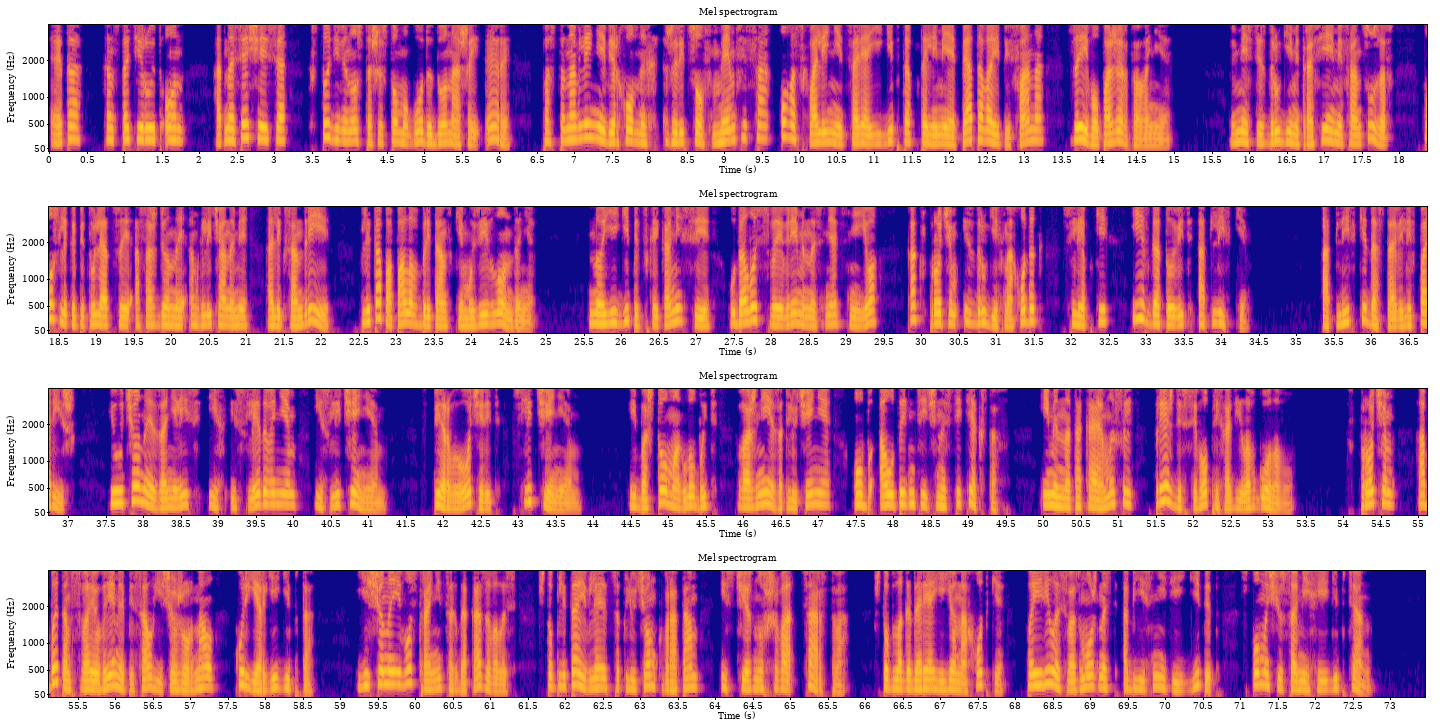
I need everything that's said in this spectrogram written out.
Это, констатирует он, относящееся к 196 году до нашей эры, постановление верховных жрецов Мемфиса о восхвалении царя Египта Птолемея V Эпифана за его пожертвование. Вместе с другими трофеями французов, после капитуляции осажденной англичанами Александрии, плита попала в Британский музей в Лондоне. Но египетской комиссии удалось своевременно снять с нее, как, впрочем, из других находок, слепки и изготовить отливки. Отливки доставили в Париж, и ученые занялись их исследованием и с лечением. В первую очередь с лечением. Ибо что могло быть важнее заключения об аутентичности текстов? Именно такая мысль прежде всего приходила в голову. Впрочем, об этом в свое время писал еще журнал «Курьер Египта». Еще на его страницах доказывалось, что плита является ключом к вратам исчезнувшего царства, что благодаря ее находке появилась возможность объяснить Египет с помощью самих египтян.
